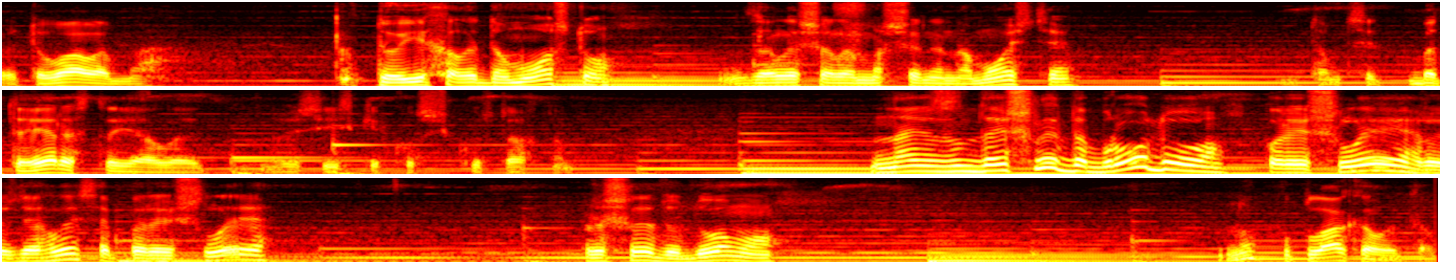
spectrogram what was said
рятували б. Доїхали до мосту, залишили машини на мості. Там ці БТРи стояли в кус- кустах там. Дійшли до броду, перейшли, роздяглися, перейшли, прийшли додому. Ну, поплакали там.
